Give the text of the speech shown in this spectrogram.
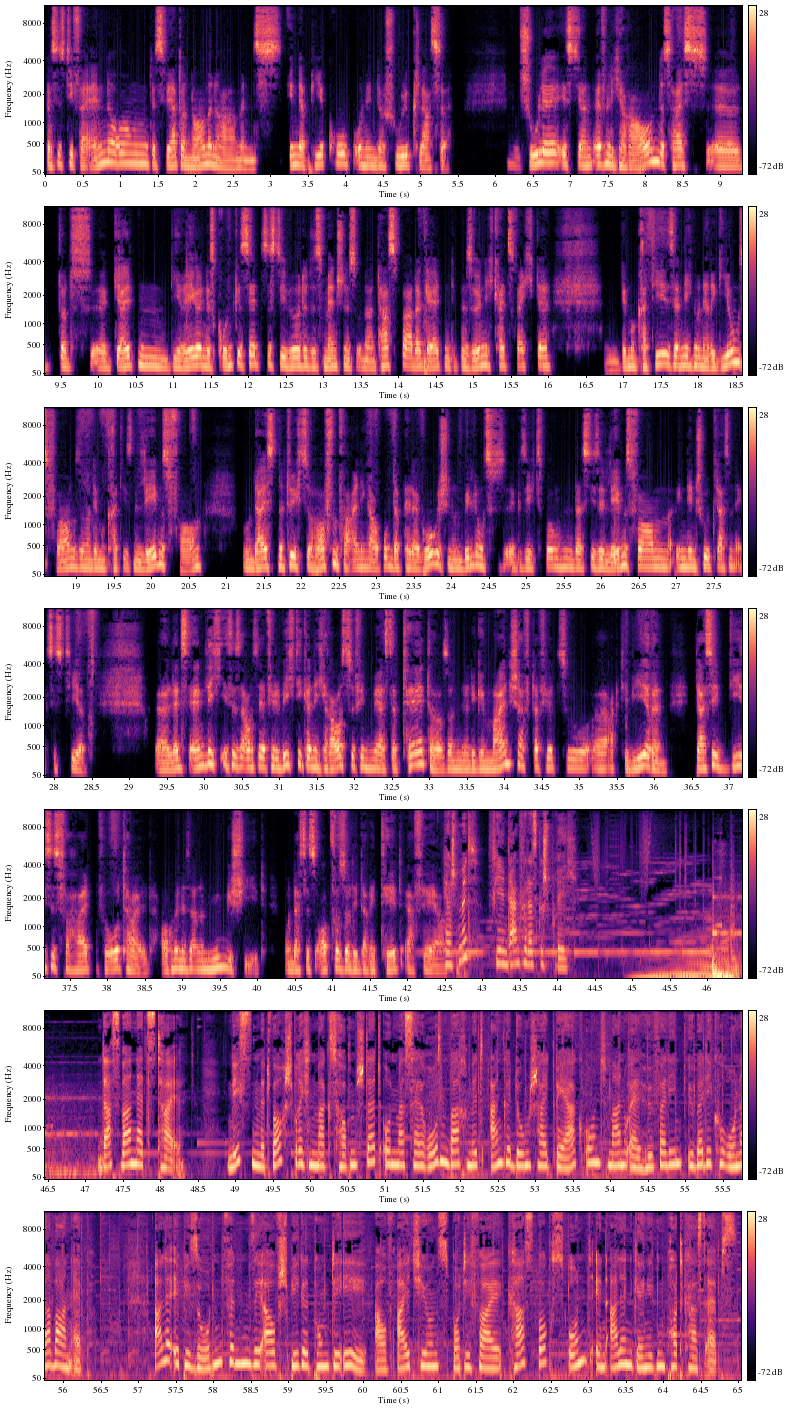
das ist die Veränderung des Werte-Normenrahmens in der Peer Group und in der Schulklasse. Schule ist ja ein öffentlicher Raum, das heißt, äh, dort äh, gelten die Regeln des Grundgesetzes, die Würde des Menschen ist unantastbar, da gelten die Persönlichkeitsrechte. Demokratie ist ja nicht nur eine Regierungsform, sondern Demokratie ist eine Lebensform. Und da ist natürlich zu hoffen, vor allen Dingen auch unter pädagogischen und Bildungsgesichtspunkten, dass diese Lebensform in den Schulklassen existiert. Äh, letztendlich ist es auch sehr viel wichtiger, nicht herauszufinden, wer ist der Täter, sondern die Gemeinschaft dafür zu äh, aktivieren, dass sie dieses Verhalten verurteilt, auch wenn es anonym geschieht und dass das Opfer Solidarität erfährt. Herr Schmidt, vielen Dank für das Gespräch. Das war Netzteil. Nächsten Mittwoch sprechen Max Hoppenstedt und Marcel Rosenbach mit Anke Domscheit-Berg und Manuel Höferlin über die Corona-Warn-App. Alle Episoden finden Sie auf spiegel.de, auf iTunes, Spotify, Castbox und in allen gängigen Podcast-Apps.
